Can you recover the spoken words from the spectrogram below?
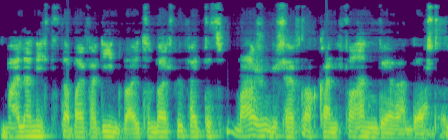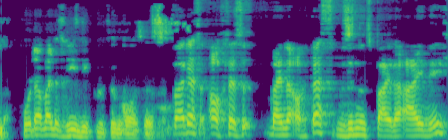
Weil er nichts dabei verdient, weil zum Beispiel vielleicht das Margengeschäft auch gar nicht vorhanden wäre an der Stelle. Oder weil das Risiko so groß ist. Weil das auch das, meine, auch das sind uns beide einig.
